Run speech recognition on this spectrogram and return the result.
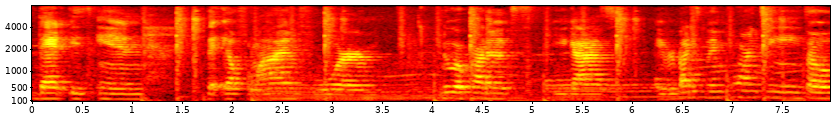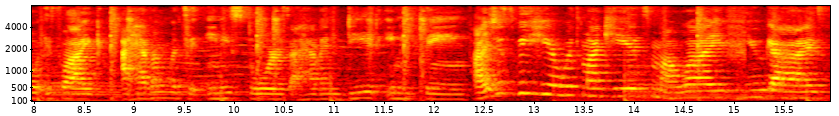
that is in the elf line for newer products. You guys everybody's been quarantined so it's like i haven't went to any stores. I haven't did anything. I just be here with my kids my wife you guys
